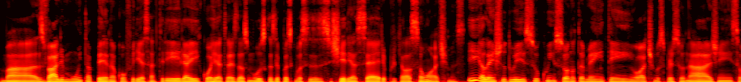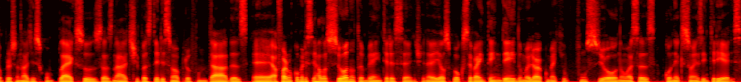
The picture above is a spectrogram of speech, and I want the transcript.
Mas vale muito a pena conferir essa trilha e correr atrás das músicas depois que vocês assistirem a série, porque elas são ótimas. E além de tudo isso, Queen Sono também tem ótimos personagens, são personagens complexos, as narrativas deles são aprofundadas, é, a forma como eles se relacionam também é interessante, né? E aos poucos você vai entendendo melhor como é que funcionam essas conexões conexões entre eles.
